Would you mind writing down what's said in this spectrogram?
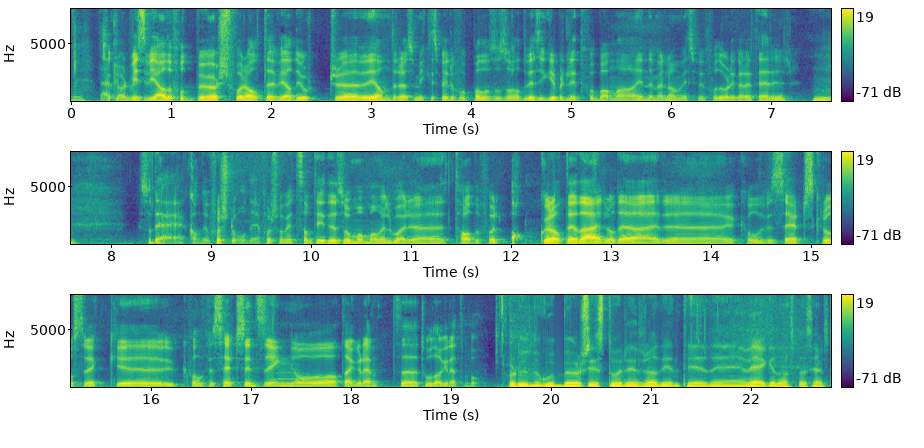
det er klart hvis vi hadde fått børs for alt det vi hadde gjort, eh, vi andre som ikke spiller fotball også, så hadde vi sikkert blitt litt forbanna innimellom hvis vi får dårlige karakterer. Mm. Så det, jeg kan jo forstå det, for så vidt. Samtidig så må man vel bare ta det for akkurat det det er. Og det er eh, kvalifisert skråstrek eh, ukvalifisert synsing, og at det er glemt eh, to dager etterpå. Har du noen gode børshistorier fra din tid i VG, da, spesielt?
